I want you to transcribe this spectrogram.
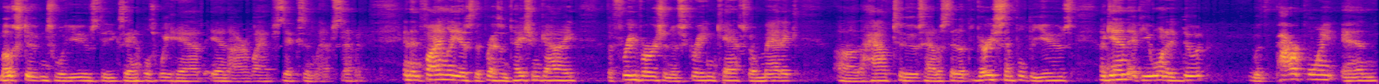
most students will use the examples we have in our Lab 6 and Lab 7. And then finally is the presentation guide the free version of Screencast-O-Matic, uh, the how-tos, how to set up, very simple to use. Again, if you want to do it with PowerPoint and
